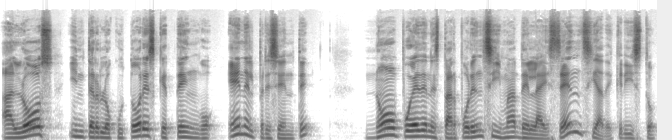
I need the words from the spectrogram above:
a los interlocutores que tengo en el presente no pueden estar por encima de la esencia de Cristo,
